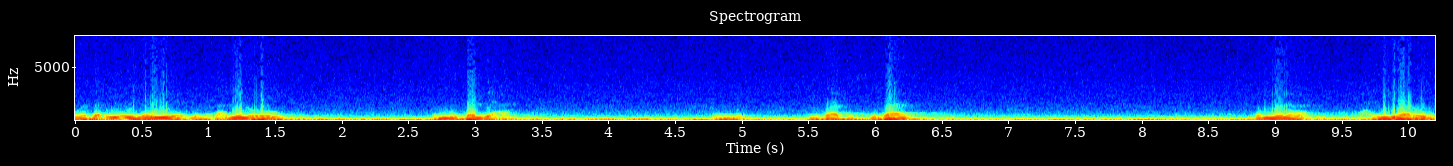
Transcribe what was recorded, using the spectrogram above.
هو تأويل الذي يستعمله المتبعة من صفات الصفات. ثم تحريفهم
